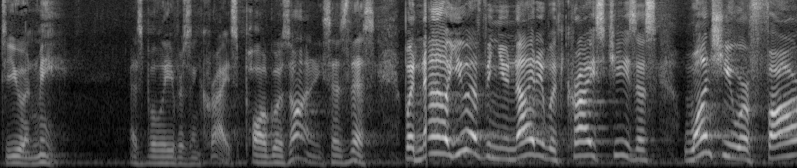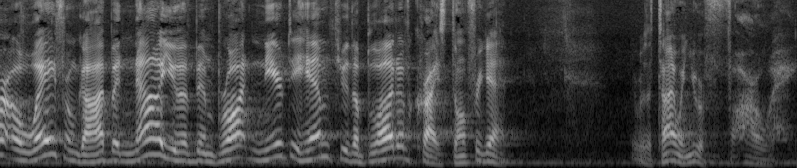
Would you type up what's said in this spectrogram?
to you and me as believers in Christ? Paul goes on and he says this But now you have been united with Christ Jesus. Once you were far away from God, but now you have been brought near to Him through the blood of Christ. Don't forget. There was a time when you were far away.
